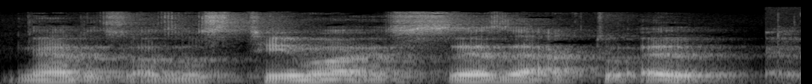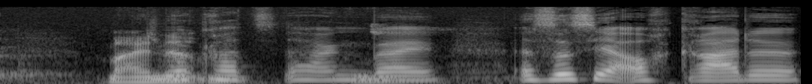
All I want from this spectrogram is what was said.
ja, das, also das Thema ist sehr, sehr aktuell. Meine, ich wollte gerade sagen, weil es ist ja auch gerade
